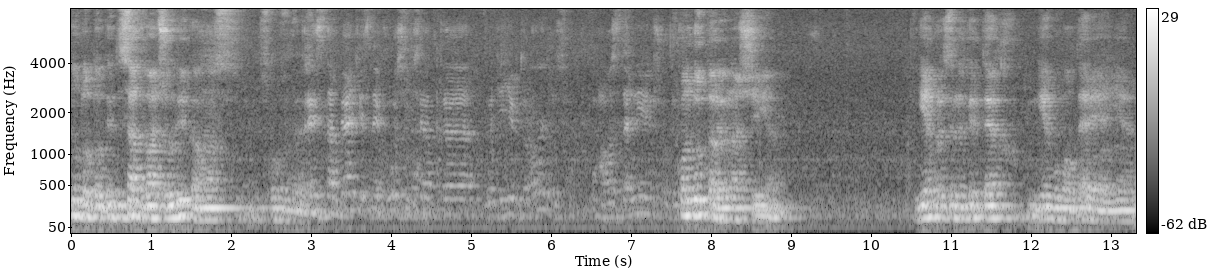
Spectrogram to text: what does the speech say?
Ну тобто 52 чоловіка у нас військовозобов'язаних. 305 із них 80 е, водіїв тролейбусу, а остальні що? Кондуктори в нас ще є. Є працівники тех, є бухгалтерія, є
